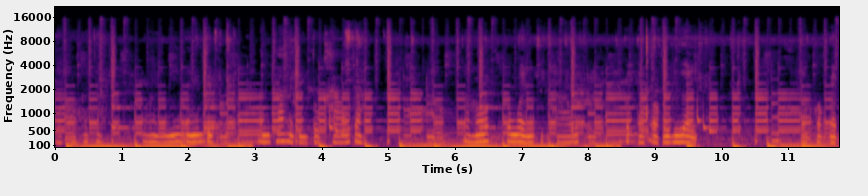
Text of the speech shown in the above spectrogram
ตักออกก็จะเอาอย่างนี้ อันนี้เป็นอันข้าให้เป็นตัวขาวจ้ะถ้าเขาตรงไว้มันสีขาวก็ตักออกเรื่อยๆตักออกแบบ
